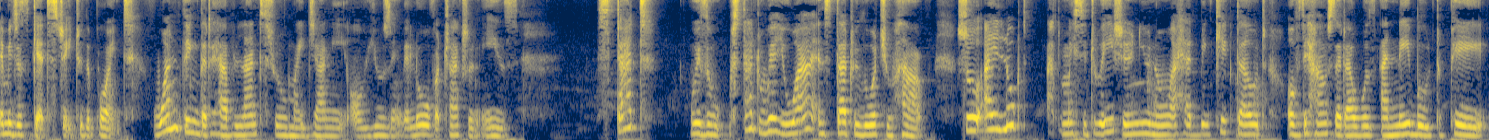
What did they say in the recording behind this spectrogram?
let me just get straight to the point. One thing that I have learned through my journey of using the law of attraction is start with start where you are and start with what you have. So I looked at my situation, you know, I had been kicked out of the house that I was unable to pay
